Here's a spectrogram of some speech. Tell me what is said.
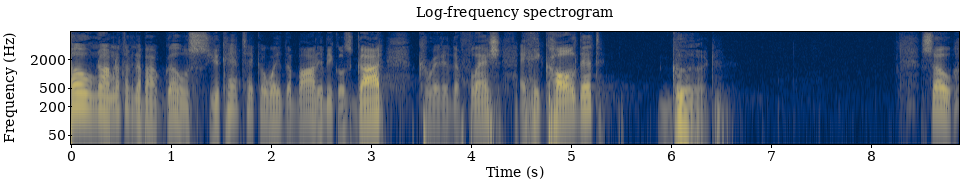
Oh, no, I'm not talking about ghosts. You can't take away the body because God created the flesh and He called it good. So,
